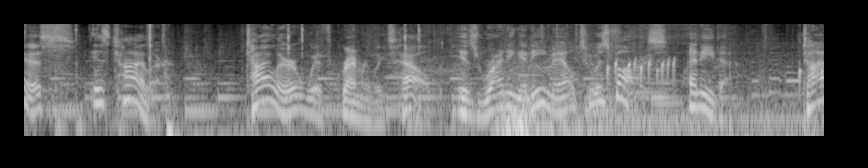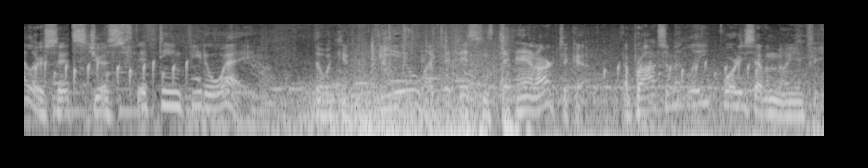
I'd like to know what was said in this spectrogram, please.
This is Tyler. Tyler, with Grammarly's help, is writing an email to his boss, Anita. Tyler sits just 15 feet away, though it can feel like the distance to Antarctica, approximately 47 million feet.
